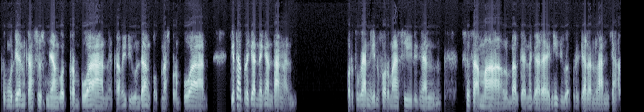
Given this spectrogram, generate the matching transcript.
Kemudian kasus menyangkut perempuan, kami diundang Komnas Perempuan. Kita bergandengan tangan. Pertukaran informasi dengan sesama lembaga negara ini juga berjalan lancar.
